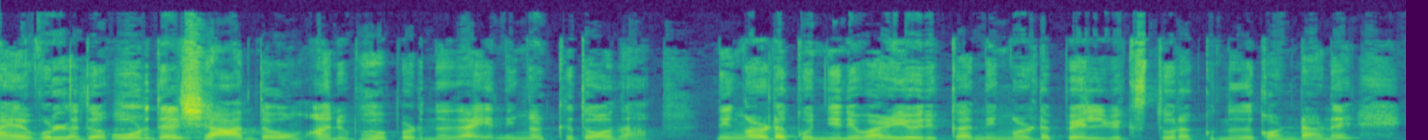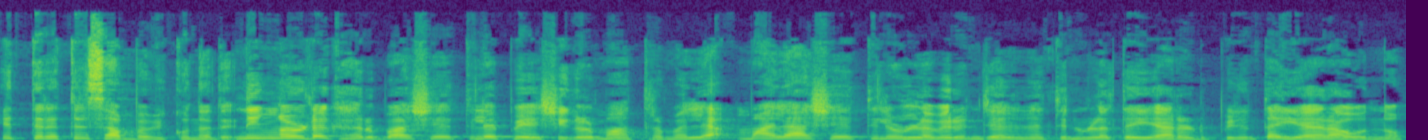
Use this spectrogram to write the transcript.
അയവുള്ളതും കൂടുതൽ ശാന്തവും അനുഭവപ്പെടുന്നതായി നിങ്ങൾക്ക് തോന്നാം. നിങ്ങളുടെ കുഞ്ഞിന് വഴിയൊരുക്കാൻ നിങ്ങളുടെ പെൽവിക്സ് തുറക്കുന്നത് കൊണ്ടാണ് ഇത്തരത്തിൽ സംഭവിക്കുന്നത്. നിങ്ങളുടെ ഗർഭാശയത്തിലെ പേശികൾ മാത്രമല്ല മലാശയത്തിലുള്ളവരും ജനനത്തിനുള്ള തയ്യാറെടുപ്പിന് തയ്യാറാവുന്നു.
